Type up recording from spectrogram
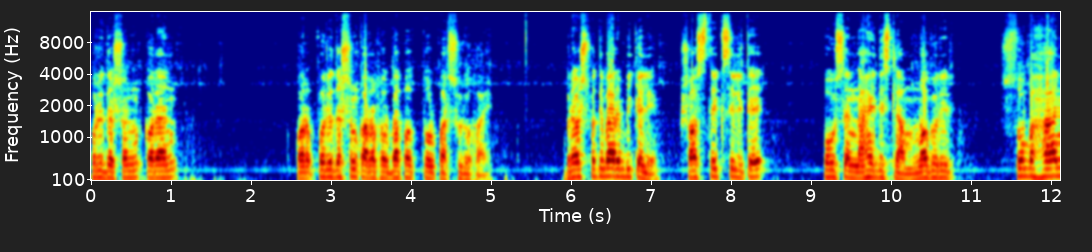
পরিদর্শন করেন, কর- পরিদর্শন করার পর ব্যাপক তোলপাড় শুরু হয়। বৃহস্পতিবার বিকেলে সস্ত্রিক সিলেটে পৌঁছেন নাহিদ ইসলাম নগরীর সুবহান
